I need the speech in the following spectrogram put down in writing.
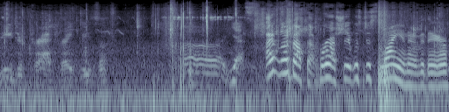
These are trash, right, Lisa? Uh, yes. I don't know about that brush. It was just lying over there.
